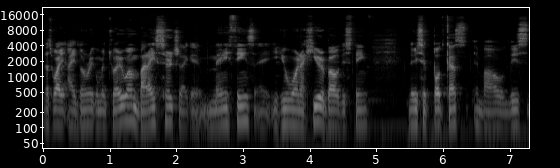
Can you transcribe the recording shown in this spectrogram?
That's why I don't recommend to everyone. But I search like uh, many things. Uh, if you want to hear about this thing, there is a podcast about this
